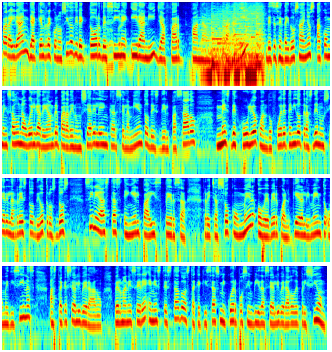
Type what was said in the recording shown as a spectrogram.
Para Irán, ya que el reconocido director de cine iraní Jafar Panahi de 62 años, ha comenzado una huelga de hambre para denunciar el encarcelamiento desde el pasado mes de julio, cuando fue detenido tras denunciar el arresto de otros dos cineastas en el país persa. Rechazó comer o beber cualquier alimento o medicinas hasta que sea liberado. Permaneceré en este estado hasta que quizás mi cuerpo sin vida sea liberado de prisión,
